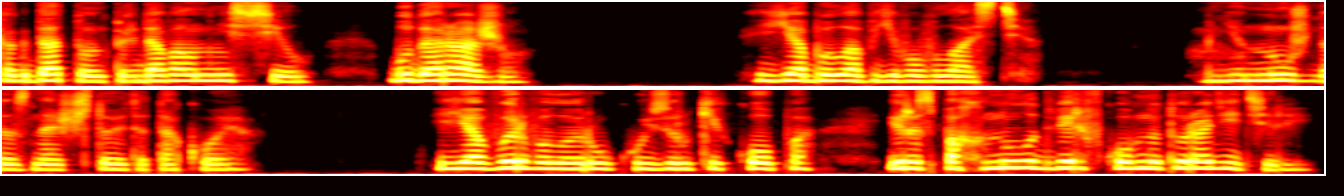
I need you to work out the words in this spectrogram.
Когда-то он придавал мне сил, будоражил. Я была в его власти. Мне нужно знать, что это такое. Я вырвала руку из руки копа и распахнула дверь в комнату родителей.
